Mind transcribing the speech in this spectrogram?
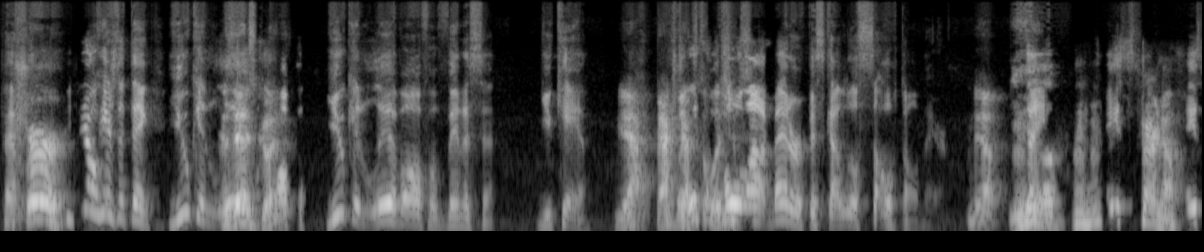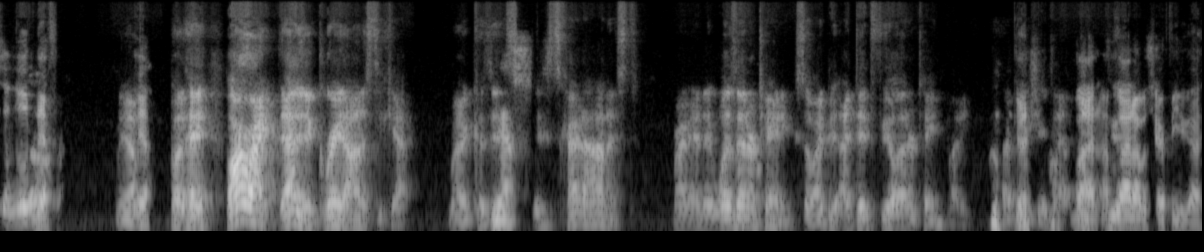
pepper. sure. You know, here's the thing: you can 'Cause live. that's good. Off of, you can live off of venison. You can, Yeah, but backstrap's it's delicious. a whole lot better if it's got a little salt on there. Yeah, Same. Mhm. Tastes, Fair enough. tastes a little Yeah. different. yeah. Yeah. But hey, all right, that is a great honesty cap, right? Because it's Yes. it's kind of honest, right? And it was entertaining. So I did I did feel entertained, buddy. I appreciate that. I'm glad. I'm glad I was here for you guys.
